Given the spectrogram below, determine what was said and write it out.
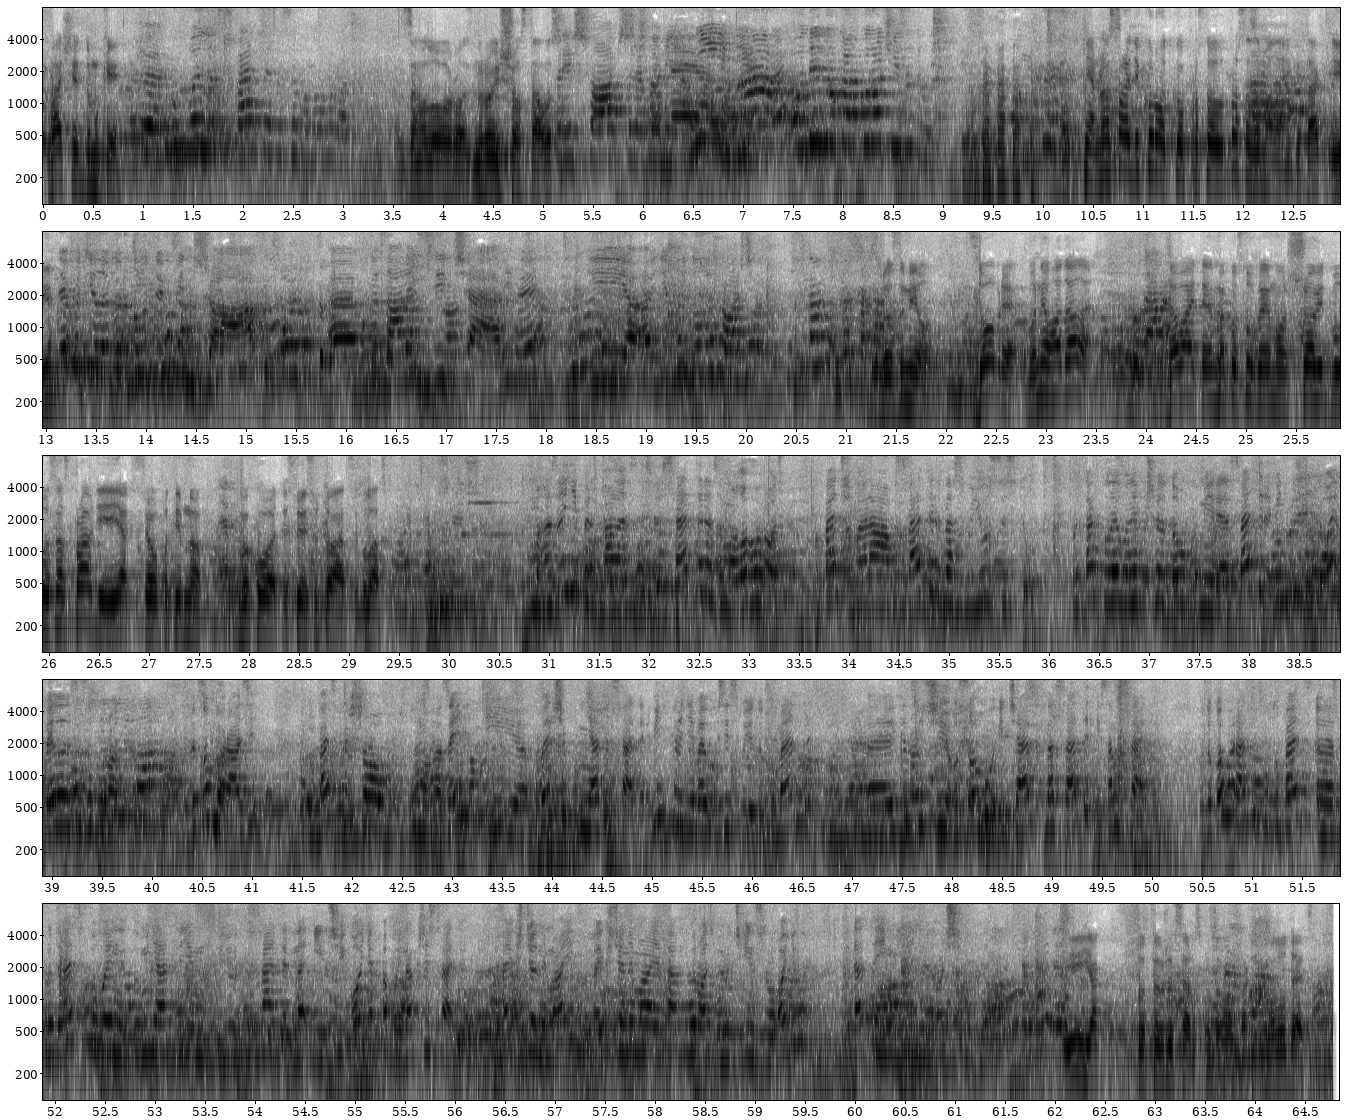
Ваші думки Е, Купили светер за малого розміру. за малого розміру і що сталося? Прийшовши вони. Один рукав коротший за другий. Ні, ну насправді коротко, просто, просто за маленьке, так? І Вони хотіли вернути піджак, е, показали всі чеки і е, їм вернули гроші. зрозуміло. Добре, вони вгадали? Давайте ми послухаємо, що відбулося насправді і як з цього потрібно виходити з цієї ситуації. Будь ласка. У магазині придбали светер за малого розміру. Покупець обирав светер на свою сестру. Проте, коли вони пішли додому поміряли светер, він ой, виявилися за коротким. В такому разі покупець прийшов у магазин і вирішив поміняти светер. Він пред'явив усі свої документи, е, які засвідчує особу і чек на светер і сам светер. У такому разі покупець е, продавець повинен поміняти йому светер на інший одяг або інакший светер. А якщо немає, а якщо немає певного розміру чи іншого одягу, дати їм їхні гроші. І як то ти вже все розказала, так? Молодець.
